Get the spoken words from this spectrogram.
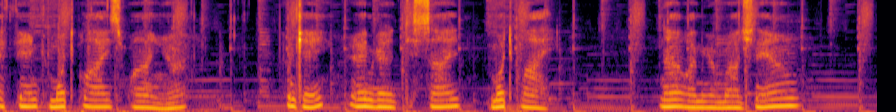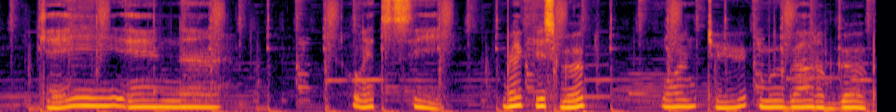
I think multiply is fine, huh? Okay, I'm gonna decide multiply. Now I'm gonna march down. Okay, and uh, let's see. Break this group. One, two, move out of group.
